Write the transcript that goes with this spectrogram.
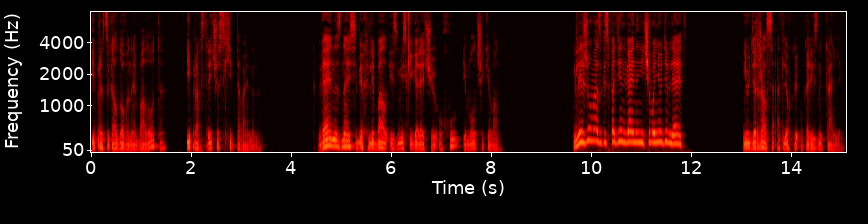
и про заколдованное болото, и про встречу с Хиттавайненом. Вяйна, зная себе, хлебал из миски горячую уху и молча кивал. «Гляжу, вас, господин Вяйна, ничего не удивляет!» Не удержался от легкой укоризны Калли.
